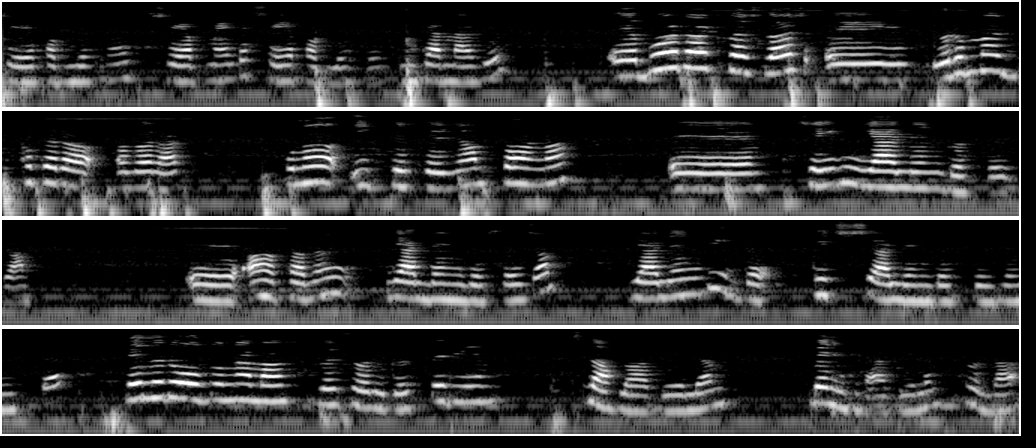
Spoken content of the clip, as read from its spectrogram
şey yapabilirsiniz. Şey yapmaya da şey yapabilirsiniz. Mükemmel değil. Ee, bu arada arkadaşlar e, yorumları dikkate ala- alarak bunu ilk göstereceğim. Sonra e, şeyin yerlerini göstereceğim. E, anahtarların yerlerini göstereceğim. Yerlerini değil de geçiş yerlerini göstereceğim işte. Neler olduğunu hemen size şöyle göstereyim. Silahlar diyelim. Benimkiler diyelim. Şurada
